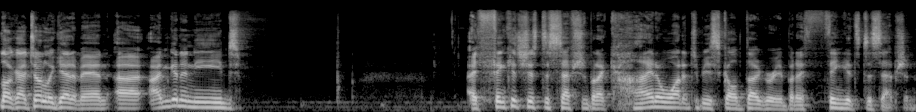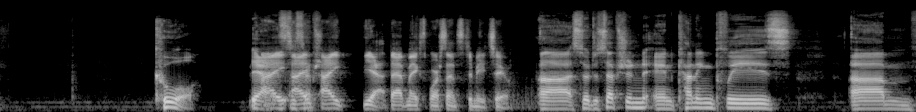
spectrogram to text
Look, I totally get it, man. Uh, I'm gonna need. I think it's just deception, but I kind of want it to be skullduggery, but I think it's deception. Cool. Yeah, I, I. I, yeah, that makes more sense to me too. uh, so deception and cunning, please. Um,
